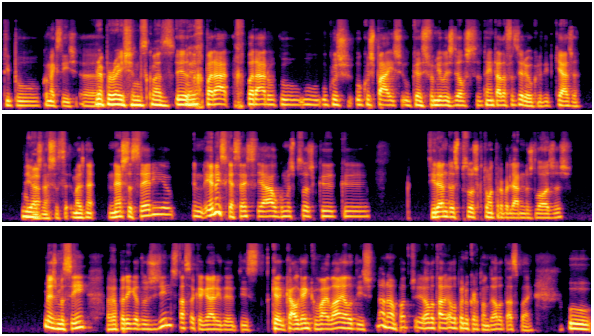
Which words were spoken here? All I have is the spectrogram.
tipo, como é que se diz? Uh, Reparations, quase. eh, né? reparar, reparar o, que, o, o, que os, o que os pais, o que as famílias deles têm estado a fazer. Eu acredito que haja. Yeah. Mas, nesta, mas ne- nesta série, eu, eu nem sequer sei se há algumas pessoas que, que, tirando as pessoas que estão a trabalhar nas lojas, mesmo assim, a rapariga dos jeans está-se a cagar e diz que, que alguém que vai lá, ela diz: Não, não, pode, ela, tá, ela põe no cartão dela, está-se bem. O,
